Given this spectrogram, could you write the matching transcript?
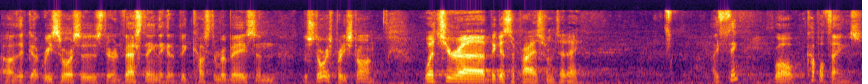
Uh, they've got resources. They're investing. They got a big customer base, and the story's pretty strong. What's your uh, biggest surprise from today? I think, well, a couple things.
